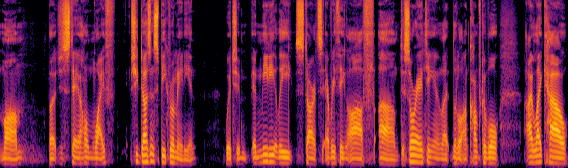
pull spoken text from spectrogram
mom, but just stay-at-home wife. She doesn't speak Romanian, which Im- immediately starts everything off um, disorienting and a little uncomfortable. I like how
